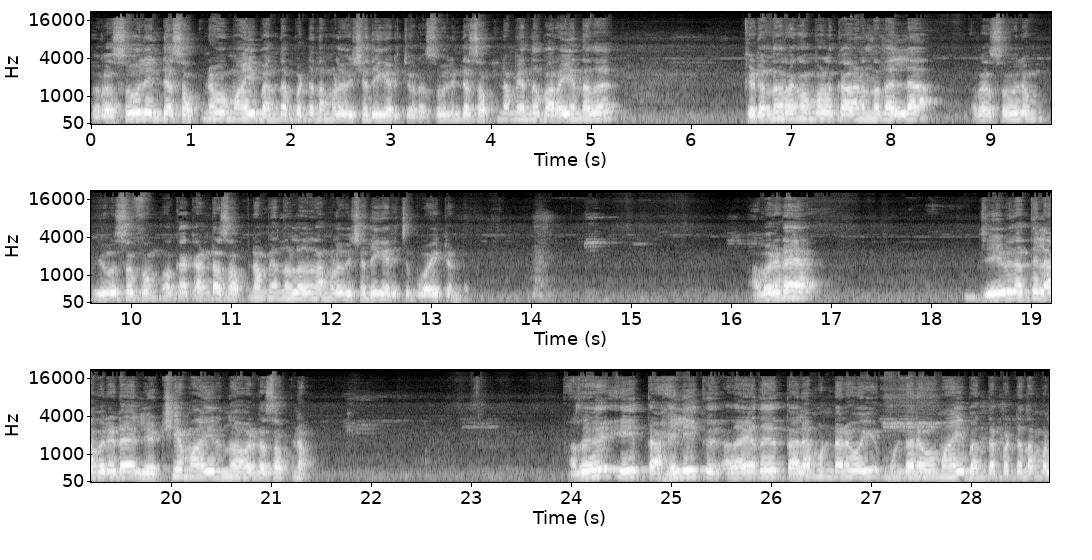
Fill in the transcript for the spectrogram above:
റസൂലിന്റെ സ്വപ്നവുമായി ബന്ധപ്പെട്ട് നമ്മൾ വിശദീകരിച്ചു. റസൂലിന്റെ സ്വപ്നം എന്ന് പറയുന്നത് കിടന്നുറങ്ങുമ്പോൾ കാണുന്നതല്ല റസൂലും യൂസഫും ഒക്കെ കണ്ട സ്വപ്നം എന്നുള്ളത് നമ്മൾ വിശദീകരിച്ച് പോയിട്ടുണ്ട്. അവരുടെ ജീവിതത്തിൽ അവരുടെ ലക്ഷ്യമായിരുന്നു അവരുടെ സ്വപ്നം. അത് ഈ തഹലീക്ക് അതായത് തലമുണ്ടനവും മുണ്ടനവുമായി ബന്ധപ്പെട്ട് നമ്മൾ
